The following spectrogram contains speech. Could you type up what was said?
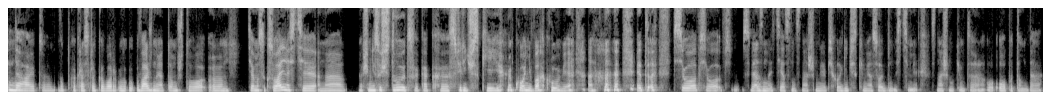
Да, это вот как раз разговор важный о том, что э, тема сексуальности, она в общем, не существует как э, сферический конь в вакууме. Это все, все связано тесно с нашими психологическими особенностями, с нашим каким-то опытом, да,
